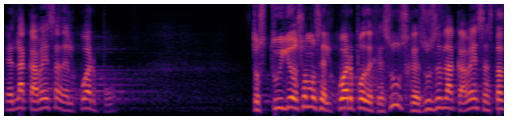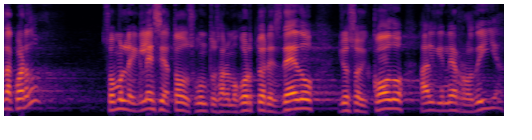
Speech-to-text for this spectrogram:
es la cabeza del cuerpo, entonces tú y yo somos el cuerpo de Jesús, Jesús es la cabeza, ¿estás de acuerdo? Somos la iglesia todos juntos, a lo mejor tú eres dedo, yo soy codo, alguien es rodilla,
